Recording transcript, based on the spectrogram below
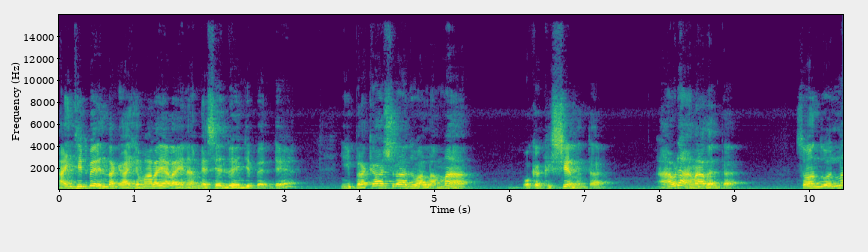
ఆయన చెప్పారు ఇందాక హిమాలయాల ఆయన మెసేజ్లో ఏం చెప్పారంటే ఈ ప్రకాష్ రాజు వాళ్ళ అమ్మ ఒక క్రిస్టియన్ అంట. ఆవిడ అనాదంట సో అందువలన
